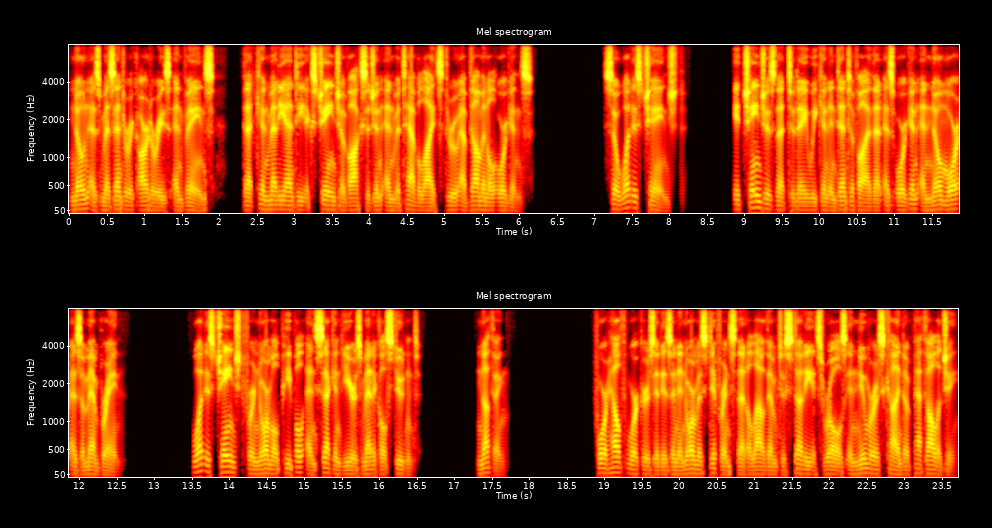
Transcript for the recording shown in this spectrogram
known as mesenteric arteries and veins, that can mediante exchange of oxygen and metabolites through abdominal organs. So what is changed? It changes that today we can identify that as organ and no more as a membrane. What is changed for normal people and second year's medical student? Nothing. For health workers it is an enormous difference that allow them to study its roles in numerous kind of pathology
